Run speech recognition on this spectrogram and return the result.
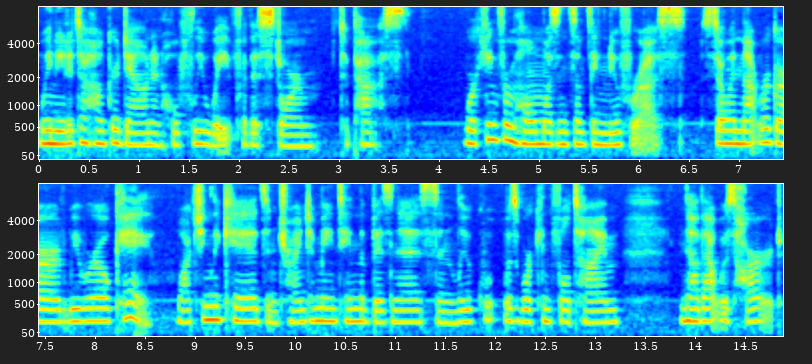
We needed to hunker down and hopefully wait for this storm to pass. Working from home wasn't something new for us, so in that regard, we were okay, watching the kids and trying to maintain the business, and Luke was working full time. Now that was hard.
